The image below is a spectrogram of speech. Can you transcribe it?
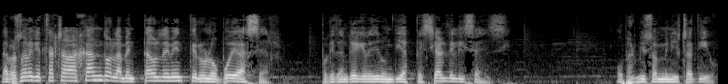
La persona que está trabajando lamentablemente no lo puede hacer, porque tendría que pedir un día especial de licencia o permiso administrativo.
